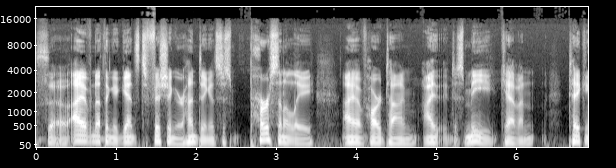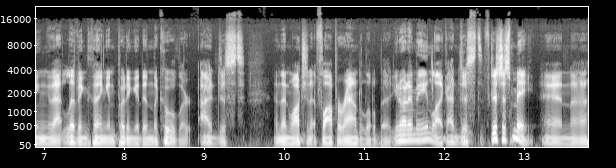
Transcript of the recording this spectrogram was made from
So I have nothing against fishing or hunting. It's just personally, I have hard time. I just me, Kevin, taking that living thing and putting it in the cooler. I just and then watching it flop around a little bit. You know what I mean? Like I just it's just me and. uh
